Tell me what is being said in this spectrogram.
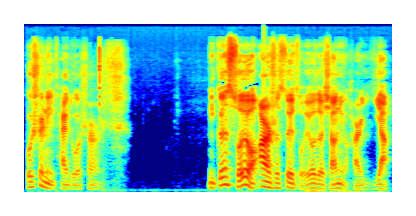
不是你太多事儿了，你跟所有二十岁左右的小女孩一样，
